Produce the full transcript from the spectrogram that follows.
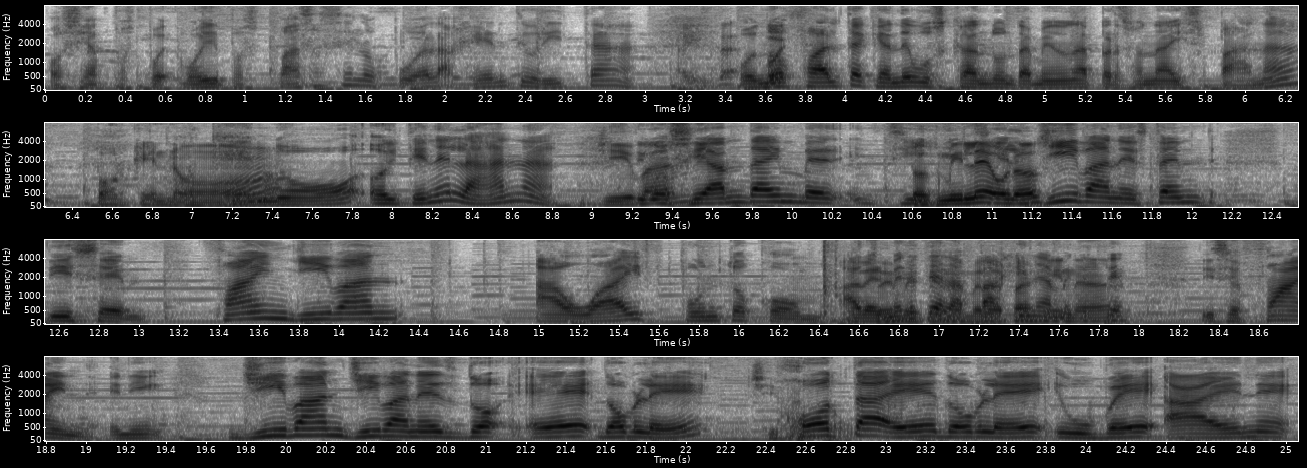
O sea, pues, pues, oye, pues pásaselo pues, a la gente ahorita. Pues no falta que ande buscando también una persona hispana. ¿Por qué no? no? Hoy tiene lana. Digo, si anda en... Si, Dos mil euros. está en... Dice, find Jivan awife.com. A ver, métete a la página, Métete, dice find. En Jivan, Jivan es E W E J E W E V A N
